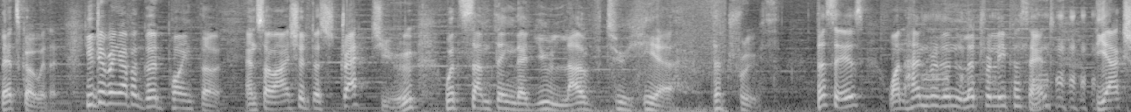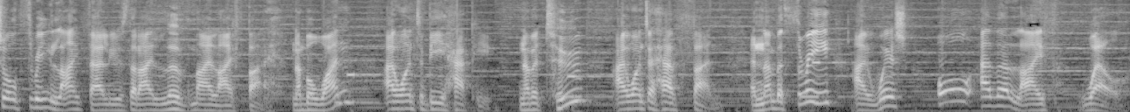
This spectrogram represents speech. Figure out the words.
Let's go with it. You do bring up a good point though, and so I should distract you with something that you love to hear the truth. This is 100 and literally percent the actual three life values that I live my life by. Number one, I want to be happy. Number two, I want to have fun. And number three, I wish all other life well.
